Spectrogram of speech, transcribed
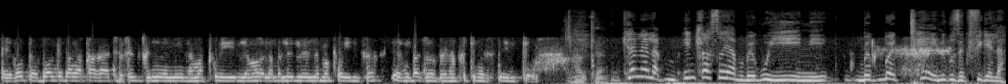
Eh kodwa bonke bangaphakathi basekugcinweni lamaphoyisa lamaphoyisa eh, bazovela futhi ngestate. Okay. Kenela inhloso yabo bekuyini? Bekutheni kuze kufike la?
